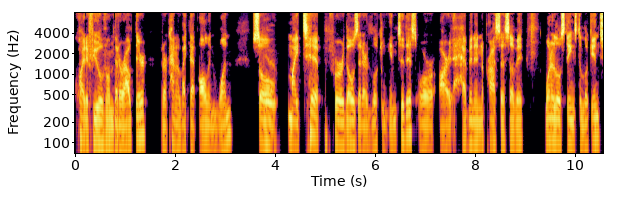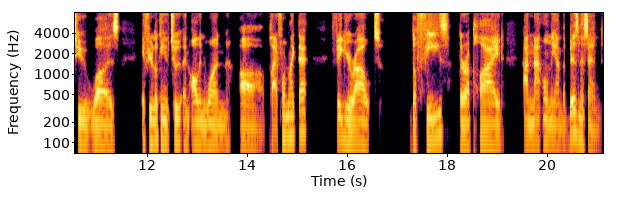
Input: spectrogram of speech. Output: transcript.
quite a few of them that are out there that are kind of like that all in one. So Yeah. my tip for those that are looking into this or are have been in the process of it, one of those things to look into was if you're looking into an all-in-one uh, platform like that, figure out the fees that are applied on not only on the business end,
